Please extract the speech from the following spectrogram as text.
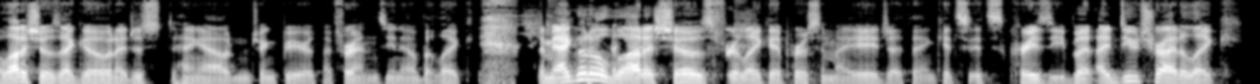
a lot of shows I go and I just hang out and drink beer with my friends, you know. But like, I mean, I go to a lot of shows for like a person my age. I think it's it's crazy, but I do try to like.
